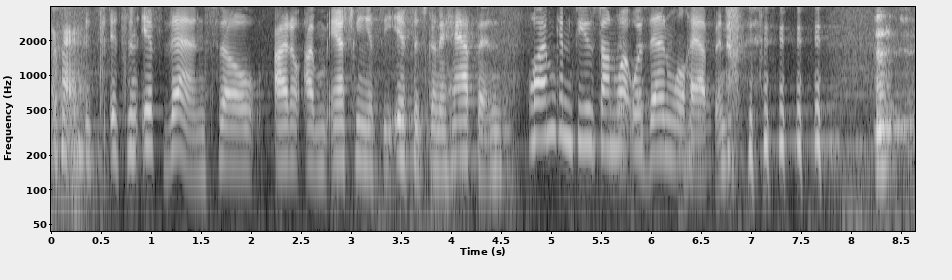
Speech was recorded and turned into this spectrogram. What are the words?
Okay. It's, it's an if-then, so I don't, I'm asking if the if is going to happen. Well, I'm confused on what was. Then will happen. Good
